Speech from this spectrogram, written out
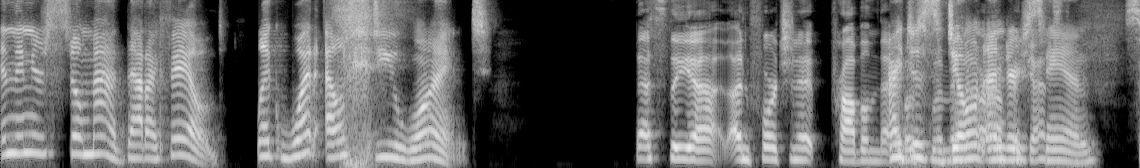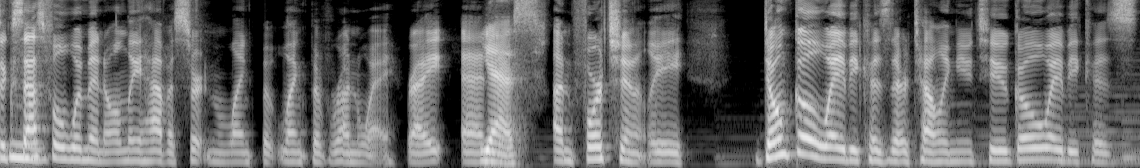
and then you're still mad that I failed. Like, what else do you want? That's the uh, unfortunate problem that I just don't are up against. understand. Successful women only have a certain length of length of runway, right? And Yes. unfortunately, don't go away because they're telling you to. Go away because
